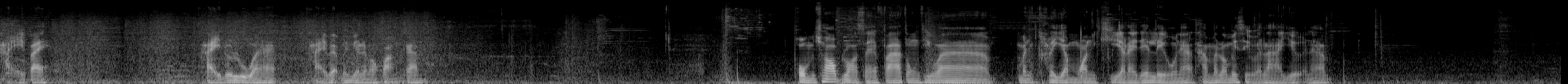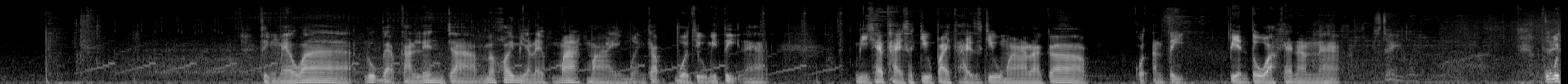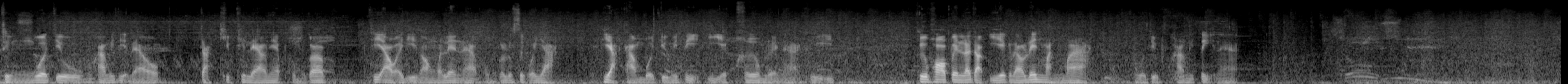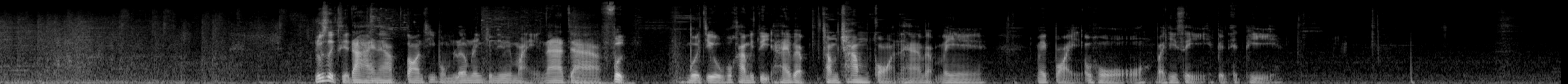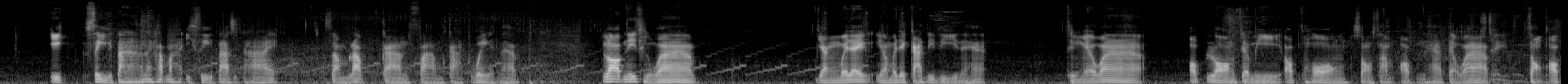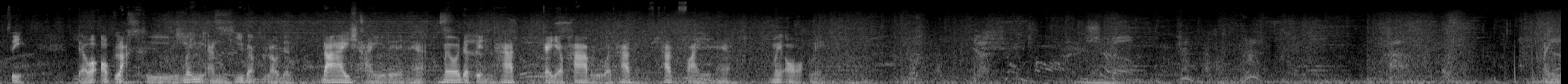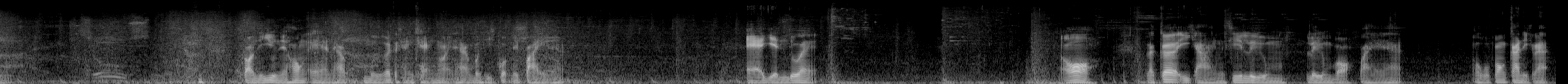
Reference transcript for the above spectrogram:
ไถไป ไถรัวๆฮะไถแบบไม่มีอะไรมาขวางกั้น ผมชอบหลอดสายฟ้าตรงที่ว่ามันเคลียร์มอนเคลียร์อะไรได้เร็วนะทำให้เราไม่เสียเวลาเยอะนะครับ ถึงแม้ว่ารูปแบบการเล่นจะไม่ค่อยมีอะไรมากมายเหมือนกับโบจิวมิตินะฮะ มีแค่ถ่ายสกิลไปถ่ายสกิลมาแล้วก็กดอันติเปลี่ยนตัวแค่นั้นนะฮะพูดถึงเวจิวคุคามมิติแล้ว จากคลิปที่แล้วเนี่ยผมก็ที่เอาไอดีน้องมาเล่นนะครับผมก็รู้สึกว่าอยาก อยากทำเวจิวมิติ EX เพิ่มเลยนะฮะคืออีคือพอเป็นระดับ EX แล้วเล่นมันมากเวจิวคุกคามมิตินะฮะรู้สึกเสียดายนะครับ ตอนที่ผมเริ่มเล่นเกมนี้ใหม่ๆน่าจะฝึกเบอร์จิลพวกคามิติให้แบบช่ำๆก่อนนะฮะ แบบไม่ไม่ปล่อย โอ้โหใบที่สี่เป็น SP อีกสี่ตานะครับ มาอีกสี่ตาสุดท้าย สำหรับการฟาร์มการ์ดเวทนะครับ รอบนี้ถือว่ายังไม่ได้ยังไม่ได้การ์ดดีๆนะฮะ ถึงแม้ว่าออฟลองจะมีออฟทองสองสามออฟนะฮะ แต่ว่าสองออฟสิ แต่ว่าออฟหลักคือไม่มีอันที่แบบเราจะได้ใช้เลยนะฮะ ไม่ว่าจะเป็นธาตุกายภาพหรือว่าธาตุธาตุไฟนะฮะ ไม่ออกเลย ตอนนี้อยู่ในห้องแอร์นะครับ มือก็จะแข็งๆหน่อยนะฮะบบางทีกดไม่ไปนะฮะแอร์เย็นด้วยอ๋อแล้วก็อีกอย่างที่ลืมลืมบอกไปนะฮะโอ้ป้องกันอีกแล้ว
